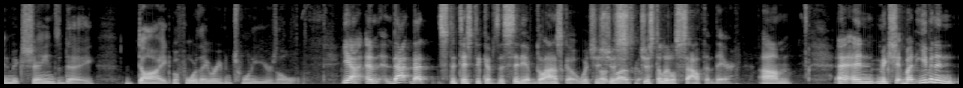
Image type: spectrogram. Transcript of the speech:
in M'Cheyne's day died before they were even 20 years old. Yeah, and that that statistic of the city of Glasgow, which is uh, just Glasgow. just a little south of there, um, and, and M'Cheyne, but even in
